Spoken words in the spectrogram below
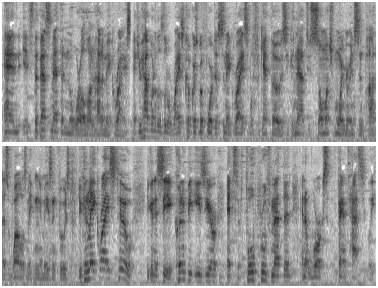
and it's the best method in the world on how to make rice. If you have one of those little rice cookers before just to make rice, well forget those. You can now do so much more in your Instant Pot as well as making amazing foods. You can make rice too. You're gonna see, it couldn't be easier. It's a foolproof method and it works fantastically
